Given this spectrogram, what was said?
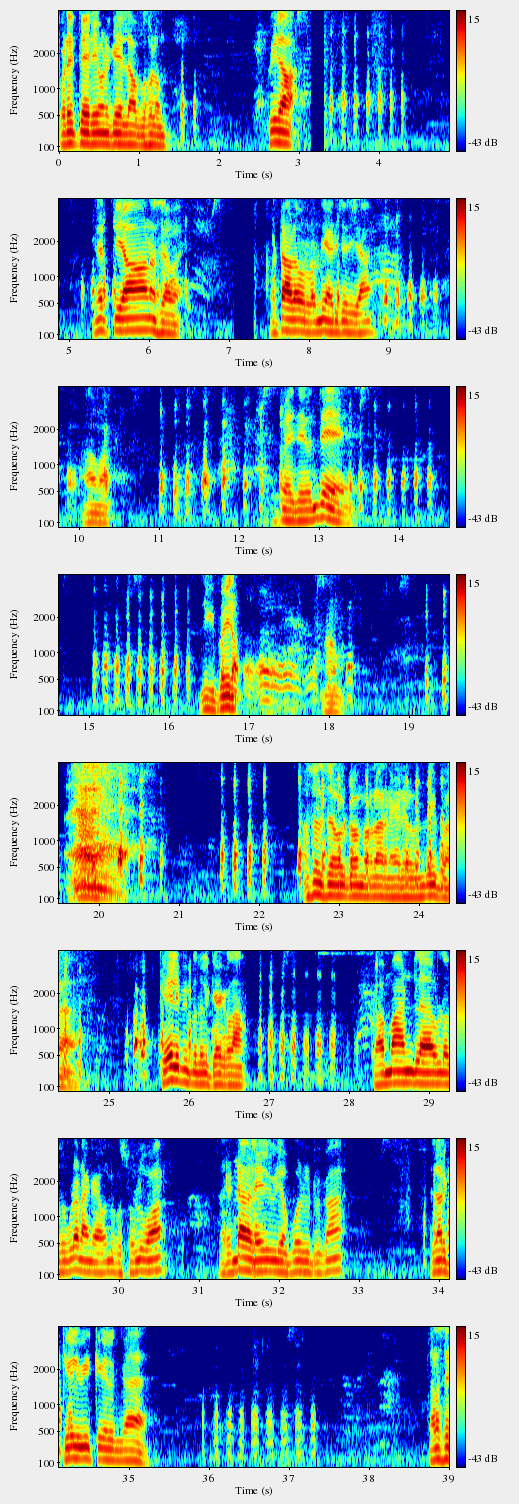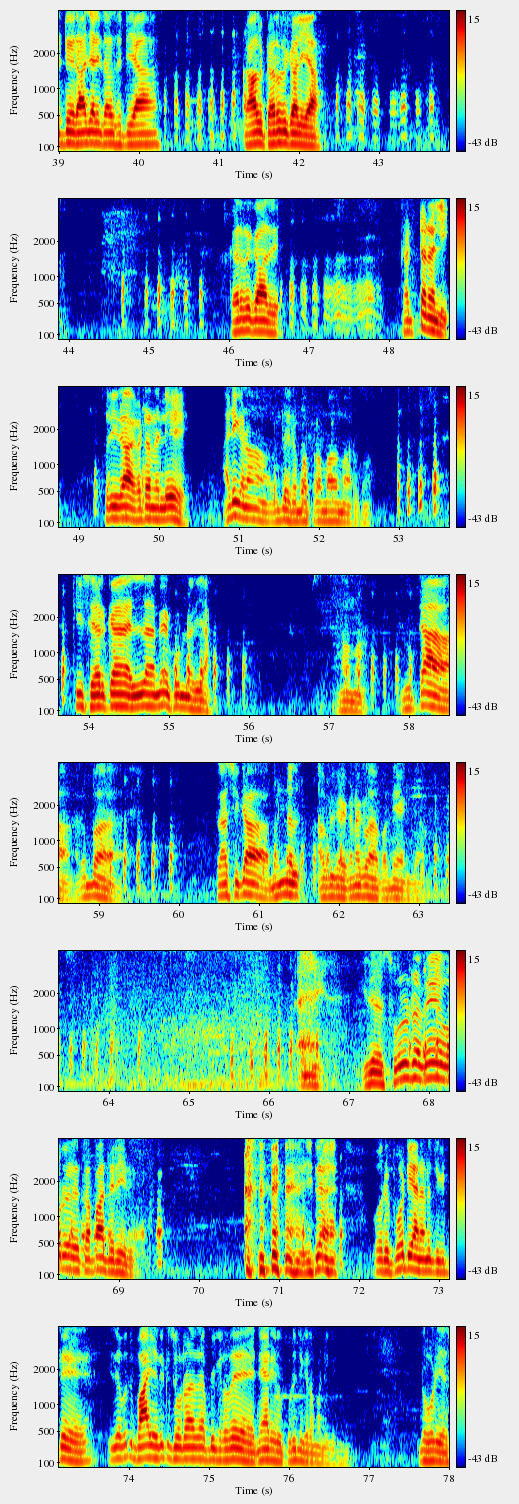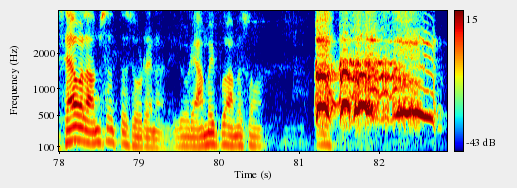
படைத்த இறைவனுக்கு எல்லா புகழும். பீடா நேர்த்தியான சேவை. வட்டாவில் ஒரு வந்தையும் அடிச்சதியா? ஆமாம் இப்போ இது வந்து இன்னைக்கு போயிடும். ஆமாம் அசல் சேவல் குளம் வரலாறு நேரில் வந்து இப்போ கேள்வி பதில் கேட்கலாம். கமாண்டில் உள்ளது கூட நாங்கள் வந்து இப்போ சொல்லுவோம். ரெண்டாவது லைவ் வீடியோ போட்டுக்கிட்டு இருக்கோம். எல்லோரும் கேள்வி கேளுங்க. தலைசெட்டு ராஜாளி தலைசெட்டியா? கால் கருது காலியா? கருது கால். கட்டநல்லி. புரியுதா கட்டநல்லி? அடிக்கணும். வந்து ரொம்ப பிரமாதமாக இருக்கும். கீ சேர்க்க எல்லாமே கூடினதுயா? ஆமாம் விட்டா ரொம்ப கிளாசிக்காக மின்னல் அப்படிங்கிற கணக்கில் பந்தயம் அடிக்கலாம் இது சொல்கிறது ஒரு தப்பாக தெரியுது. இதை ஒரு போட்டியாக நினச்சிக்கிட்டு இதை வந்து பாய் எதுக்கு சொல்கிறாரு அப்படிங்கிறது நேர்கள் புரிஞ்சுக்கிற மாட்டேங்கிறீங்க இதோடைய சேவல் அம்சத்தை சொல்கிறேன் நான். இதோடைய அமைப்பு அம்சம்.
